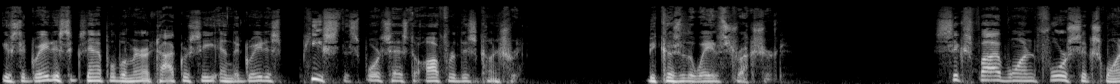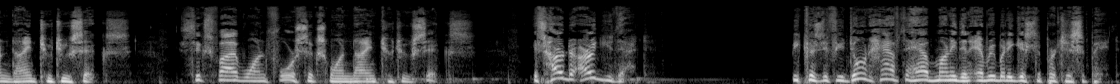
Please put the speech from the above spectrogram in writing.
is the greatest example of a meritocracy and the greatest piece that sports has to offer this country because of the way it's structured. 651 461 9226. 651 461 9226. It's hard to argue that. Because if you don't have to have money, then everybody gets to participate.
